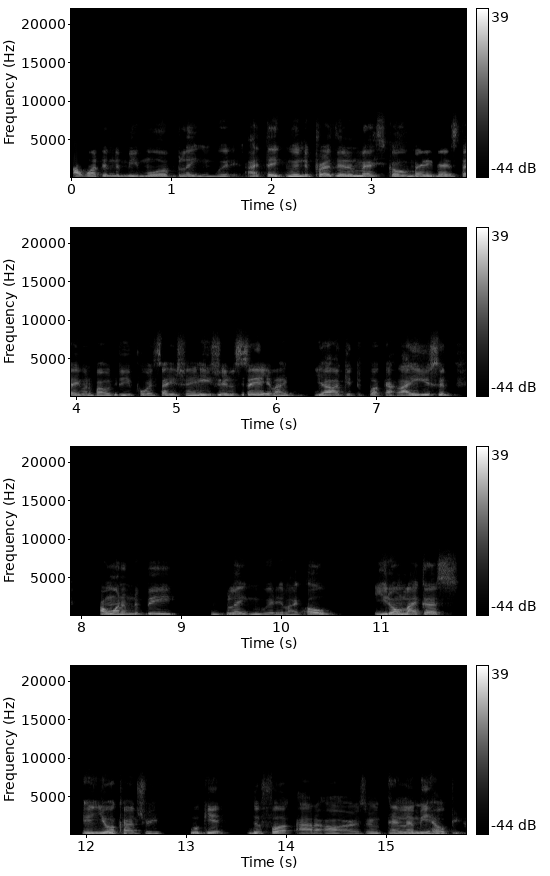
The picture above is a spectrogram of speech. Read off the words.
I want them to be more blatant with it. I think when the president of Mexico made that statement about deportation, he should have said like, "Y'all get the fuck out." Like he should. I want him to be blatant with it. Like, "Oh, you don't like us in your country? Well, get the fuck out of ours and, and let me help you."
